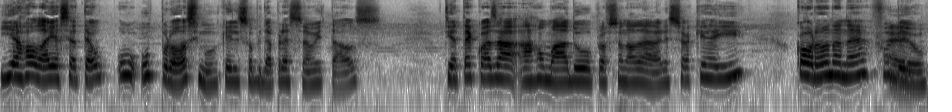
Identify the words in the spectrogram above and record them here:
ia rolar, ia ser até o, o, o próximo, aquele sobre depressão e tal. Tinha até quase arrumado o profissional da área, só que aí, corona, né? Fudeu.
